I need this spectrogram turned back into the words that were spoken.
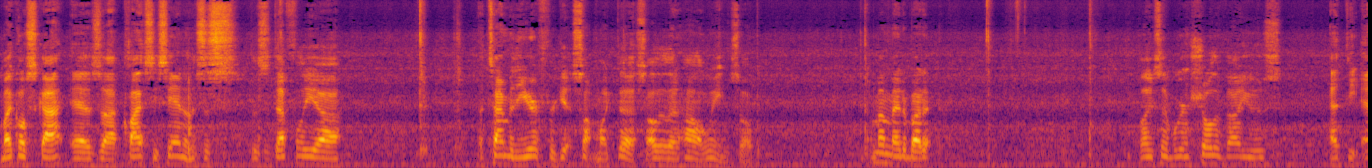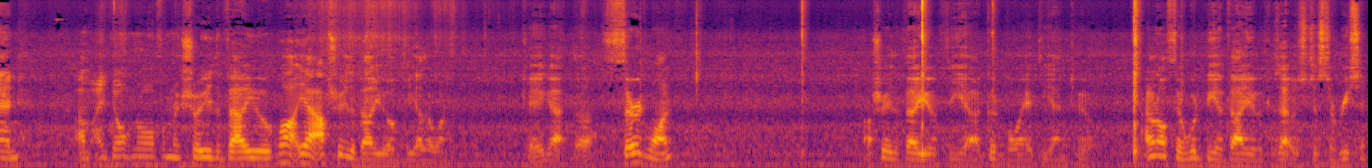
Michael Scott as uh, Classy Santa. This is this is definitely uh, a time of the year for get something like this, other than Halloween. So I'm not mad about it. Like I said, we're going to show the values at the end. Um, I don't know if I'm going to show you the value. Well, yeah, I'll show you the value of the other one. Okay, you got the third one. I'll show you the value of the uh, good boy at the end too. I don't know if there would be a value because that was just a recent,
